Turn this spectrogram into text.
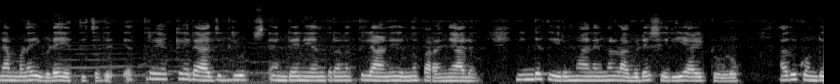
നമ്മളെ ഇവിടെ എത്തിച്ചത്. എത്രയൊക്കെ രാജ് ഗ്രൂപ്പ്സ് എന്റെ നിയന്ത്രണത്തിലാണ് എന്ന് പറഞ്ഞാലും നിന്റെ തീരുമാനങ്ങൾ അവിടെ ശരിയായിട്ടുള്ളൂ. അതുകൊണ്ട്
